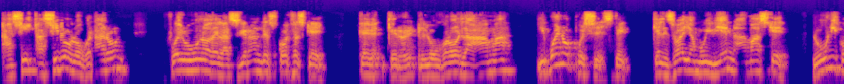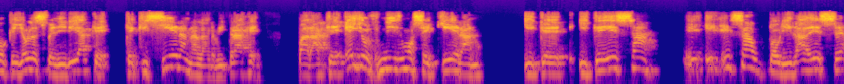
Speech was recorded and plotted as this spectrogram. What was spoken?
así, así lo lograron. Fue una de las grandes cosas que, que, logró la AMA. Y bueno, pues este, que les vaya muy bien, nada más que lo único que yo les pediría que, que quisieran al arbitraje para que ellos mismos se quieran y que, y que esa esa autoridad, esa,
